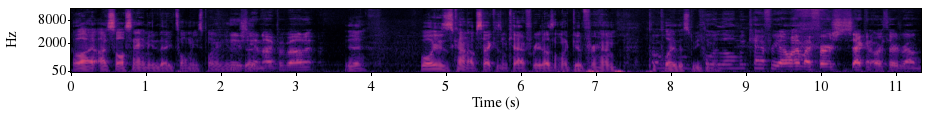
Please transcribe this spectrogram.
Well, I, I saw Sammy today. He told me he's playing you. He's getting hype about it. Yeah. Well, he was kind of upset because McCaffrey doesn't look good for him to play this Poor weekend. little McCaffrey. I don't have my first, second, or third round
